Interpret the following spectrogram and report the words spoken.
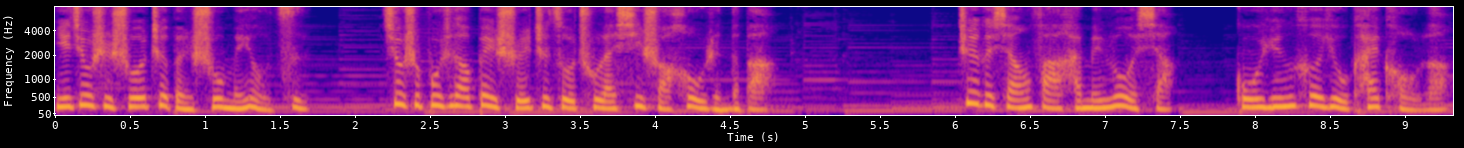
也就是说这本书没有字。就是不知道被谁制作出来戏耍后人的吧。这个想法还没落下，古云鹤又开口了：“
